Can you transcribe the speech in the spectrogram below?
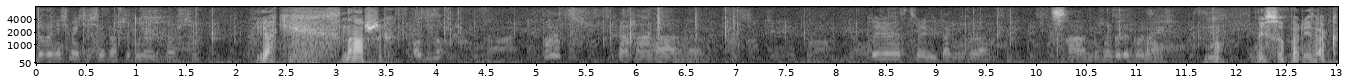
Dobra, nie śmiejcie się z naszych umiejętności. Jakich naszych? O, to... Patrz! Haha. Ktoś mnie strzelił tak w ogóle. A, można go tylko znaleźć. No i super i tak.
